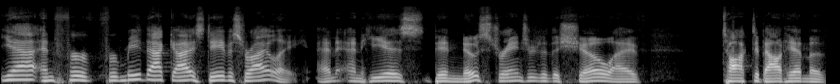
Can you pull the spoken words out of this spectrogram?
Yeah and for for me that guy is davis riley and and he has been no stranger to the show. I've talked about him a,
